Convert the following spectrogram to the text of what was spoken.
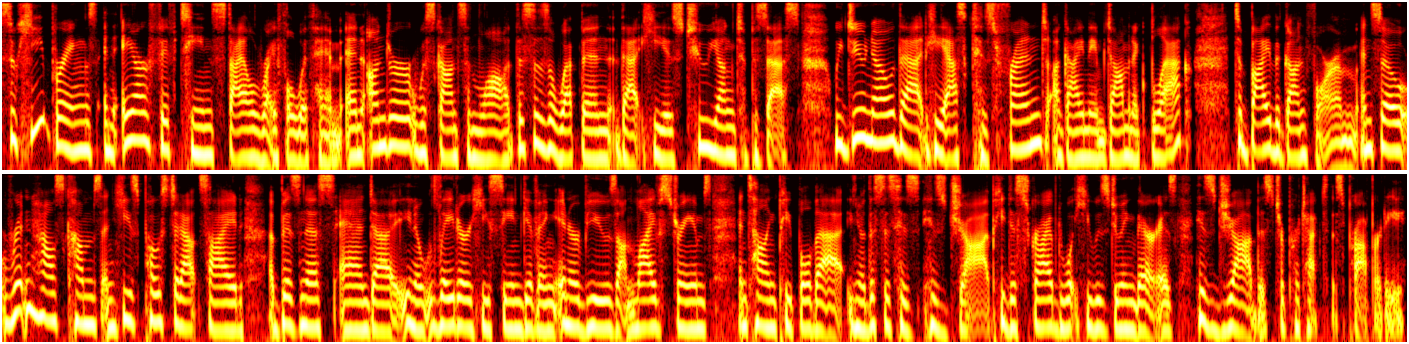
So he brings an AR 15 style rifle with him. And under Wisconsin law, this is a weapon that he is too young to possess. We do know that he asked his friend, a guy named Dominic Black, to buy the gun for him. And so Rittenhouse comes and he's posted outside a business. And, uh, you know, later he's seen giving interviews on live streams and telling people that, you know, this is his, his job. He described what he was doing there as his job is to protect this property.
